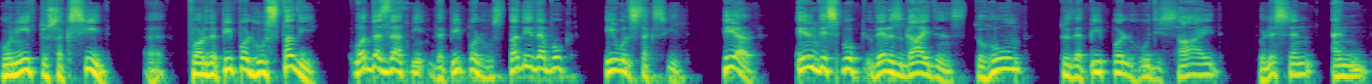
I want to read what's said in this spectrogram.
who need to succeed, uh, for the people who study, what does that mean? The people who study the book, he will succeed. Here, in this book, there is guidance to whom? To the people who decide to listen and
